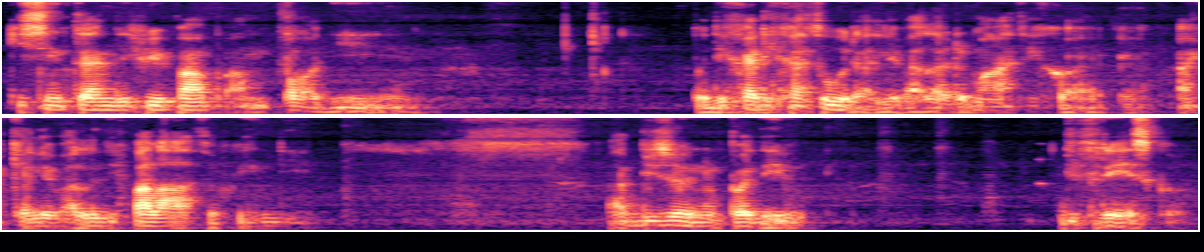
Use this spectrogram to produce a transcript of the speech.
chi si intende pipa ha un po' di, po' di caricatura a livello aromatico e anche a livello di palato, quindi ha bisogno un po' di, di fresco.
